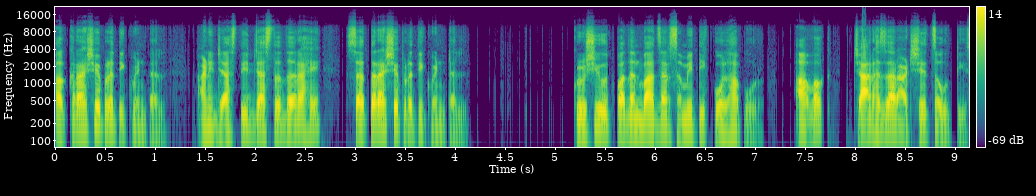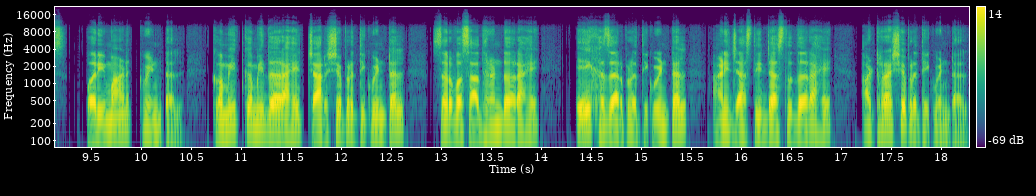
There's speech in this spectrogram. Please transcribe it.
अकराशे प्रति क्विंटल आणि जास्तीत जास्त दर आहे सतराशे प्रति क्विंटल. कृषी उत्पादन बाजार समिती कोल्हापूर. आवक चार हजार आठशे चौतीस. परिमाण क्विंटल. कमीत कमी दर आहे चारशे प्रति क्विंटल. सर्वसाधारण दर आहे एक हजार प्रति क्विंटल आणि जास्तीत जास्त दर आहे अठराशे प्रति क्विंटल.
